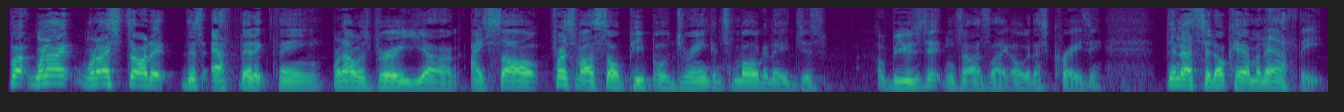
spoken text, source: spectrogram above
But when I when I started this athletic thing when I was very young, I saw first of all I saw people drink and smoke and they just abused it, and so I was like, "Oh, that's crazy." Then I said, "Okay, I'm an athlete.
